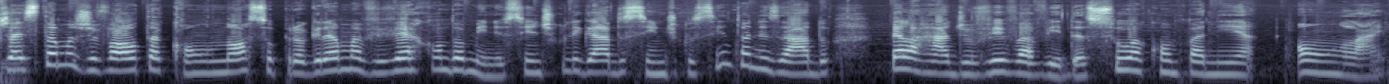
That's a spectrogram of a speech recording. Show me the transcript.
Já estamos de volta com o nosso programa Viver Condomínio, síndico ligado, síndico sintonizado pela Rádio Viva a Vida, sua companhia online.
